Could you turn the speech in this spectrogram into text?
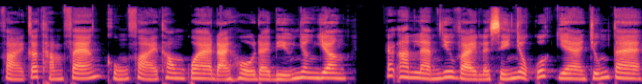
Phải có thẩm phán cũng phải thông qua Đại hội đại biểu nhân dân. Các anh làm như vậy là sỉ nhục quốc gia chúng ta.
